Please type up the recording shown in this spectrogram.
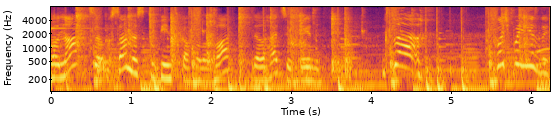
Вона це Оксана Ступінська, голова делегації України. Оксана, хоч поїздить?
